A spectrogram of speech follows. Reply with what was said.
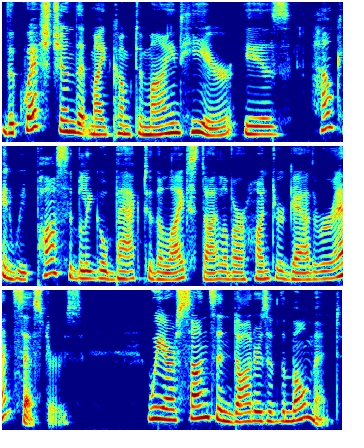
The question that might come to mind here is how can we possibly go back to the lifestyle of our hunter gatherer ancestors? We are sons and daughters of the moment.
